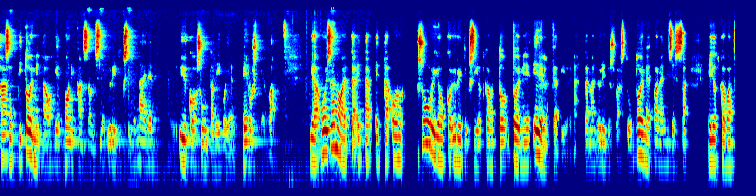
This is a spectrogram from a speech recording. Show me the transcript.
asetti toimintaohjeet monikansallisille yrityksille näiden YK-suuntaviivojen perusteella. Ja voi sanoa, että, että, että on suuri joukko yrityksiä, jotka ovat to, toimineet edelläkävijöinä tämän yritysvastuun toimeenpanemisessa ja jotka ovat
